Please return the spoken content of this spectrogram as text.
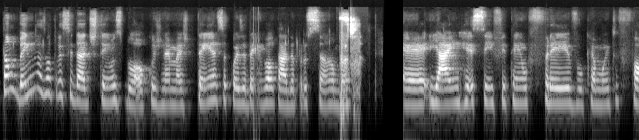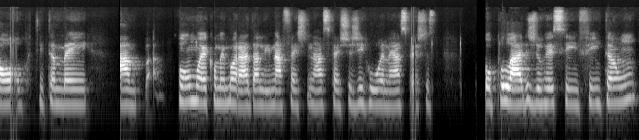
também nas outras cidades tem os blocos, né, mas tem essa coisa bem voltada para o samba. Eh, e aí em Recife tem o frevo, que é muito forte também, a como é comemorado ali na festa nas festas de rua, né, as festas populares do Recife. Então,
